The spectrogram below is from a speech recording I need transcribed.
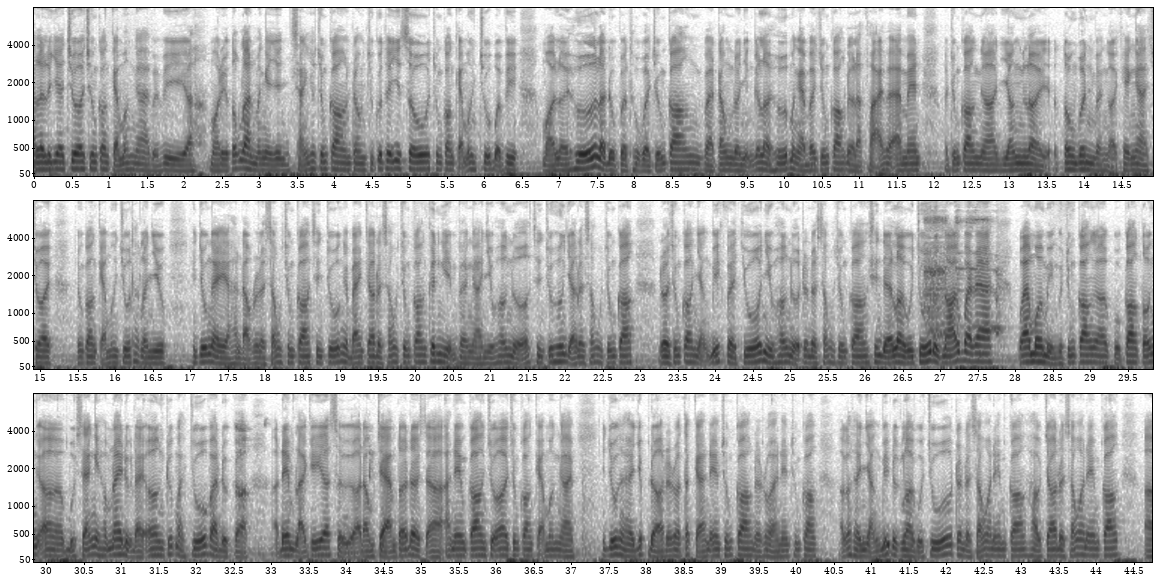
Hallelujah Chúa, chúng con cảm ơn Ngài bởi vì uh, mọi điều tốt lành mà Ngài dành sẵn cho chúng con trong Chúa Cứu Thế Giêsu. Chúng con cảm ơn Chúa bởi vì mọi lời hứa là được về thuộc về chúng con và trong đời những cái lời hứa mà Ngài ban chúng con đều là phải và amen. Và chúng con uh, dâng lời tôn vinh và ngợi khen Ngài Chúa ơi. Chúng con cảm ơn Chúa thật là nhiều. Xin Chúa ngày hành động trong đời sống của chúng con. Xin Chúa ngày ban cho đời sống của chúng con kinh nghiệm về Ngài nhiều hơn nữa. Xin Chúa hướng dẫn đời sống của chúng con. Rồi chúng con nhận biết về Chúa nhiều hơn nữa trên đời sống của chúng con. Xin để lời của Chúa được nói qua ra qua môi miệng của chúng con ờ, của con tối uh, buổi sáng ngày hôm nay được đại ơn trước mặt Chúa và được uh, Ờ, đem lại cái ờ, sự ờ, đồng chạm tới đời anh em con. Chúa ơi, chúng con cảm ơn Ngài. Chúa ngài giúp đỡ để rồi tất cả anh em chúng con, để rồi anh em chúng con có thể nhận biết được lời của Chúa trên đời sống anh em con, hầu cho đời sống anh em con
